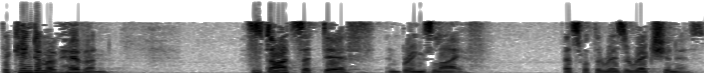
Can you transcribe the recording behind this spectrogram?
The kingdom of heaven starts at death and brings life. That's what the resurrection is.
